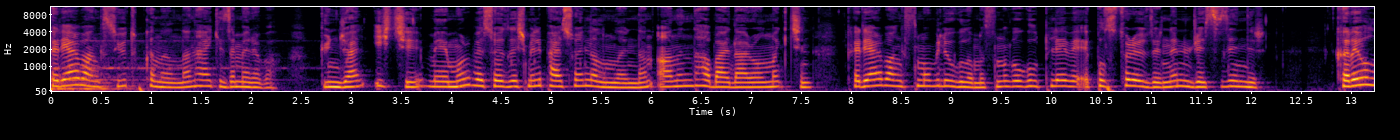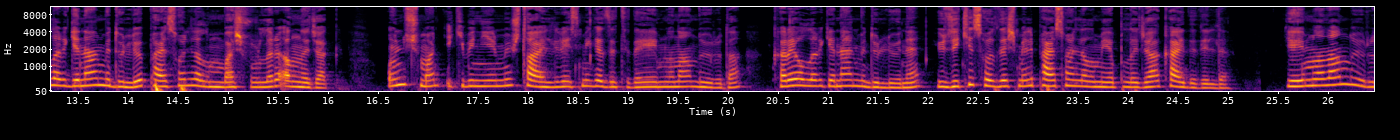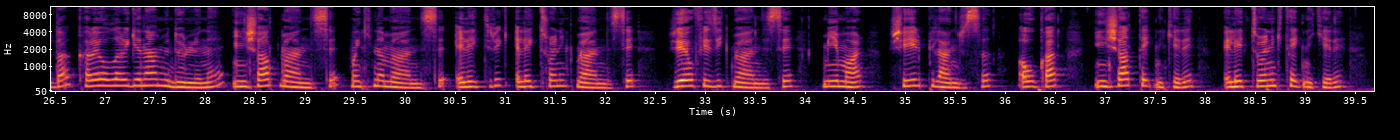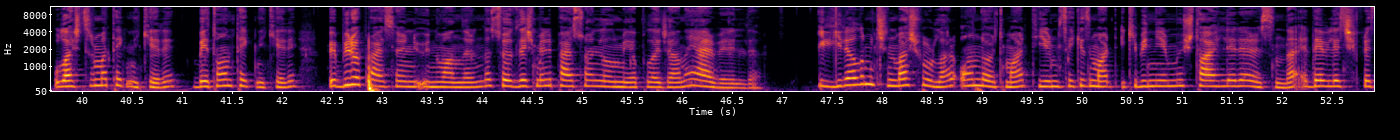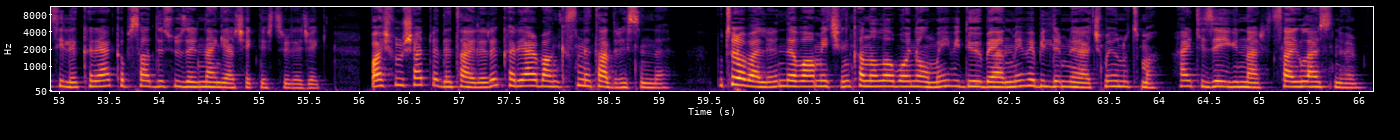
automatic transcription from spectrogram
Kariyer Bankası YouTube kanalından herkese merhaba. Güncel, işçi, memur ve sözleşmeli personel alımlarından anında haberdar olmak için Kariyer Bankası mobil uygulamasını Google Play ve Apple Store üzerinden ücretsiz indir. Karayolları Genel Müdürlüğü personel alımı başvuruları alınacak. 13 Mart 2023 tarihli resmi gazetede yayımlanan duyuruda Karayolları Genel Müdürlüğü'ne 102 sözleşmeli personel alımı yapılacağı kaydedildi. Yayımlanan duyuruda Karayolları Genel Müdürlüğü'ne inşaat mühendisi, makine mühendisi, elektrik elektronik mühendisi, jeofizik mühendisi, mimar, şehir plancısı, avukat, inşaat teknikeri, elektronik teknikeri, ulaştırma teknikeri, beton teknikeri ve büro personeli ünvanlarında sözleşmeli personel alımı yapılacağına yer verildi. İlgili alım için başvurular 14 Mart 28 Mart 2023 tarihleri arasında E-Devlet şifresiyle Kariyer Kapısı adresi üzerinden gerçekleştirilecek. Başvuru şart ve detayları Kariyer Bankası net adresinde. Bu tür haberlerin devamı için kanala abone olmayı, videoyu beğenmeyi ve bildirimleri açmayı unutma. Herkese iyi günler. Saygılar sunuyorum.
